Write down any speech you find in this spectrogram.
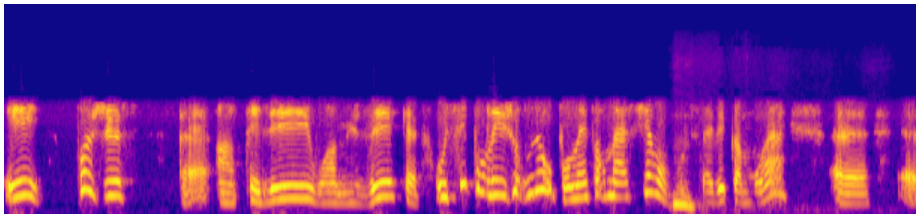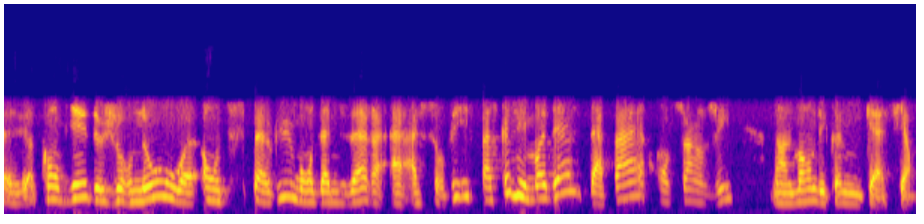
et pas juste euh, en télé ou en musique, aussi pour les journaux, pour l'information. Vous le savez comme moi, euh, euh, combien de journaux ont disparu ou ont de la misère à, à- à survivre parce que les modèles d'affaires ont changé dans le monde des communications.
